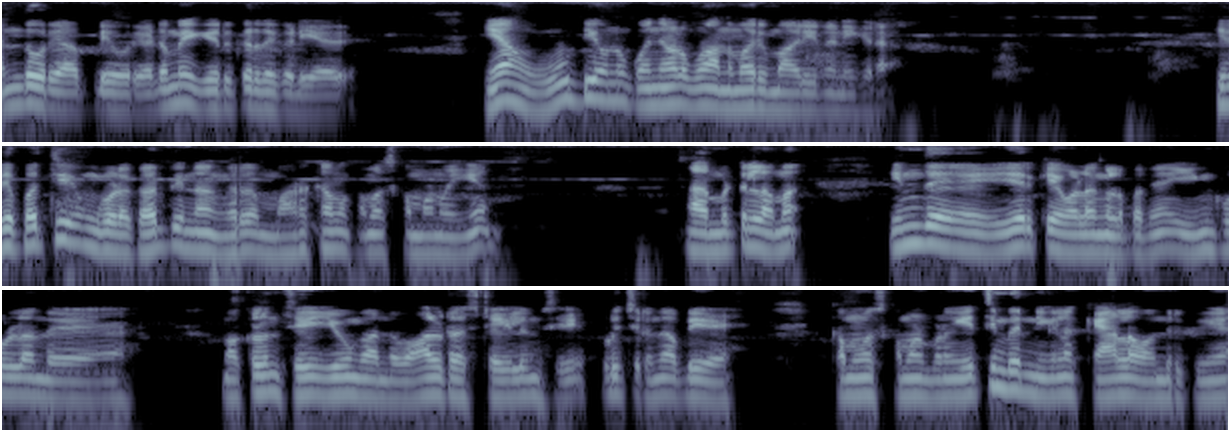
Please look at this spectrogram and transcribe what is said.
எந்த ஒரு அப்படி ஒரு இடமே இருக்கிறது கிடையாது. ஏன்? ஊட்டி ஒன்று கொஞ்ச நாள் போனால் அந்த மாதிரி மாறி நினைக்கிறேன். இதை பற்றி உங்களோட கருத்து என்னங்கிறத மறக்காமல் கமெண்ட்ஸ் கமெண்ட் வைங்க. அது மட்டும் இல்லாமல் இந்த இயற்கை வளங்களை பார்த்தீங்கன்னா இங்கே உள்ள அந்த மக்களும் சரி இவங்க அந்த வாழ்கிற ஸ்டைலும் சரி பிடிச்சிருந்தா அப்படியே கமெண்ட்ஸ் கமெண்ட் பண்ணுங்கள் எத்தனை பேர் நீங்களாம் கேரளா வந்திருக்கீங்க?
